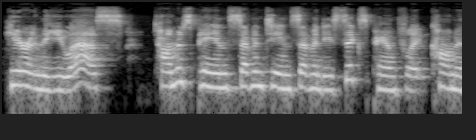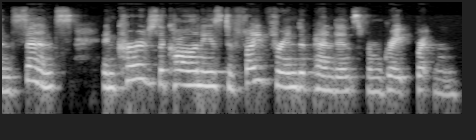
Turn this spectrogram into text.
Here in the US, Thomas Paine's 1776 pamphlet, Common Sense, encouraged the colonies to fight for independence from Great Britain.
